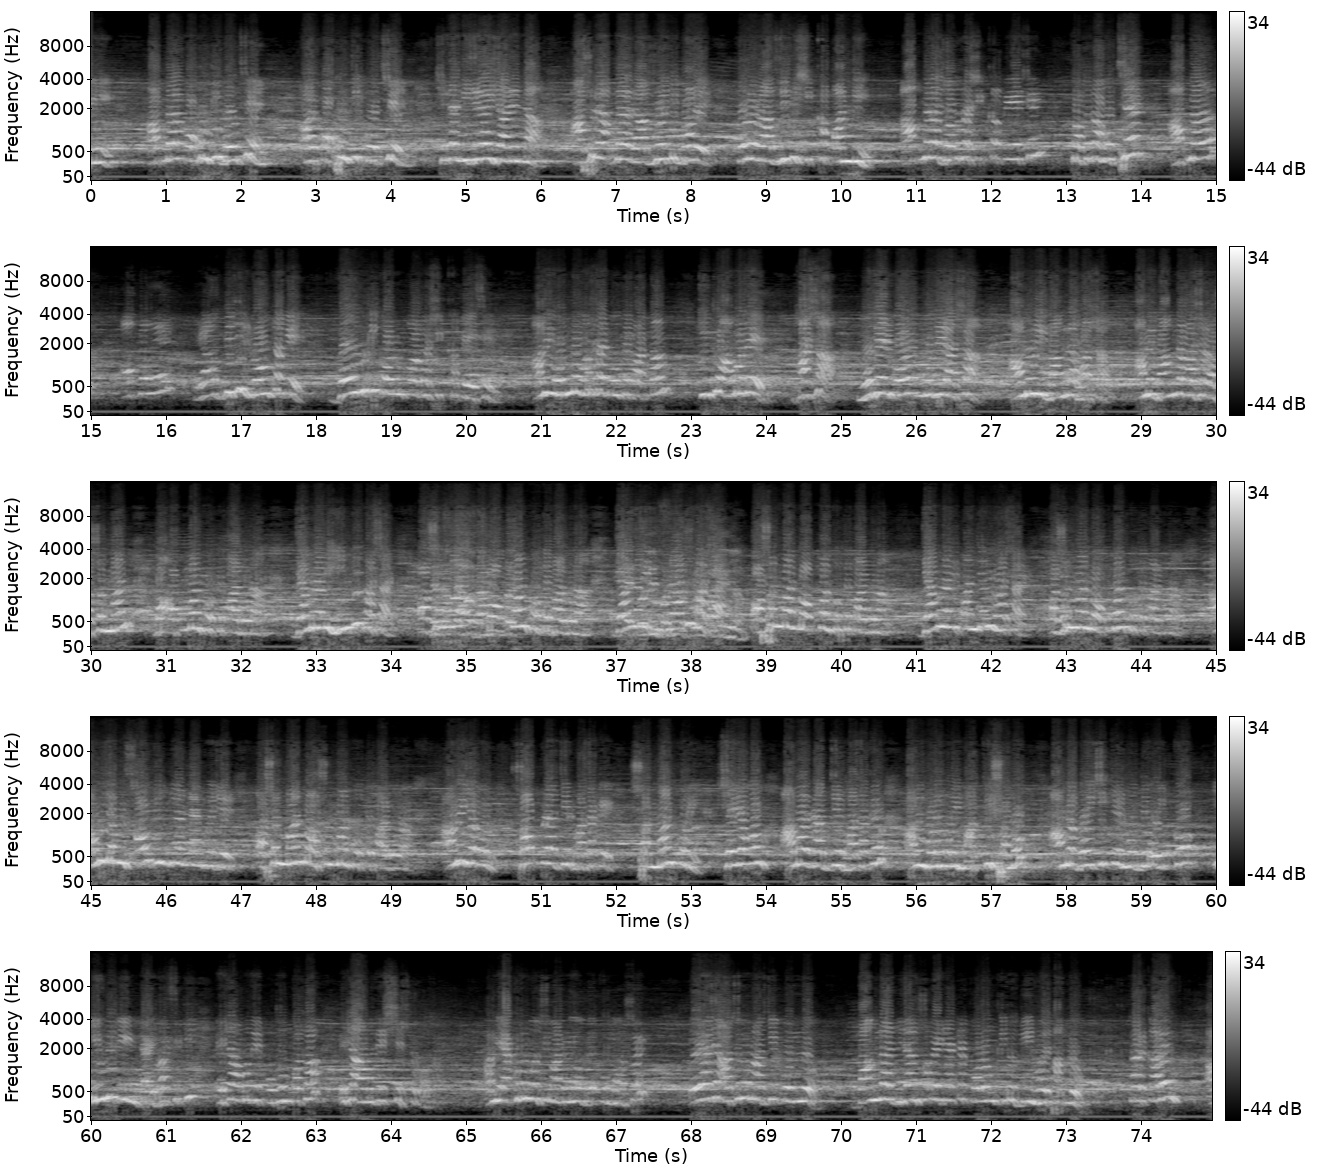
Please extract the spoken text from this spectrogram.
হয়নি। আপনারা কখন কি বলছেন আর কখন কি করছেন সেটা নিজেরাই জানেন না। আসলে আপনারা রাজনৈতিক ভাবে কোনো রাজনীতি শিক্ষা পাননি। আপনারা যতটা শিক্ষা পেয়েছেন, ততটা হচ্ছে আপনারা আপনাদের রাজনীতির রংটাকে গৌরীকরণ করার শিক্ষা পেয়েছেন। আমি অন্য ভাষায় বলতে পারতাম, কিন্তু আমাদের ভাষা, মোদের গরব মোদের আশা আমরি বাংলা ভাষা। আমি বাংলা ভাষার অসম্মান বা অপমান করতে পারব না। যেমন আমি হিন্দি ভাষার অসম্মান বা অপমান করতে পারব না। যেমন আমি গুজরাটি ভাষার অসম্মান বা অপমান করতে পারব না। যেমন আমি পাঞ্জাবি ভাষার অসম্মান বা অপমান করতে পারব না। আমি যেমন সাউথ ইন্ডিয়ান ল্যাঙ্গুয়েজের অসম্মান বা অসম্মান করতে পারব না। আমি যেমন সব রাজ্যের ভাষাকে সম্মান করি সেই রকম আমার রাজ্যের ভাষাকেও আমি মনে করি মাতৃসম। আমরা বৈচিত্র্যের মধ্যে ঐক্য, ইউনিটি ইন ডাইভার্সিটি, এটা আমাদের প্রথম কথা, এটা আমাদের শ্রেষ্ঠ কথা। আমি এখনও বলছি মাননীয় অধ্যক্ষ মহাশয় এরা যে আচরণ আজকে করল, বাংলার বিধানসভায় এটা একটা কলঙ্কিত দিন হয়ে থাকল। তার কারণ,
